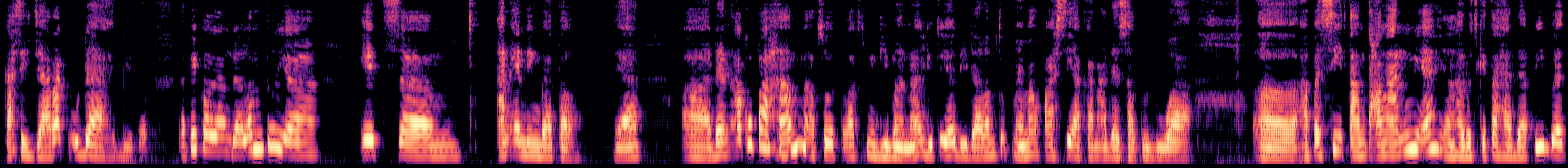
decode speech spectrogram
kasih jarak udah gitu. Tapi kalau yang dalam tuh ya it's um, unending battle ya. Uh, dan aku paham maksud Laksmi gimana gitu ya di dalam tuh memang pasti akan ada satu dua uh, apa sih tantangan ya yang harus kita hadapi but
